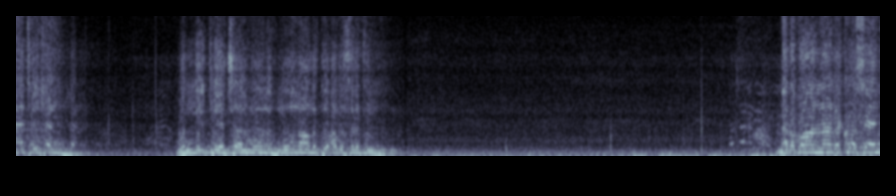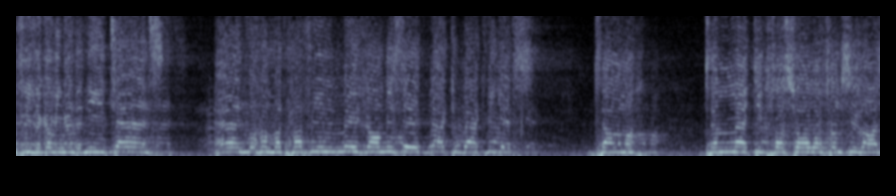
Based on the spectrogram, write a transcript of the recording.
and taken. ഒന്നിൽ പിഴച്ചാൽ മൂന്ന് മൂന്നാമത്തെ അവസരത്തിൽ Another one, another cross and fielder coming underneath chance. And Muhammad Hafil made no mistake, back-to-back wickets. Drama, dramatic first over from Siraj.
